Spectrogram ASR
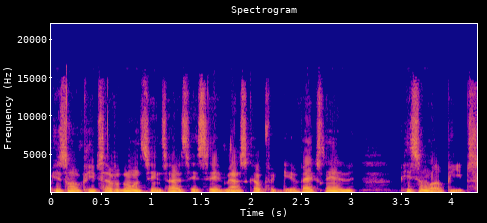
Peace and love, peeps. Have a good one. Stay inside, stay safe, mask up, for get vaccinated. Peace and love, peeps.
